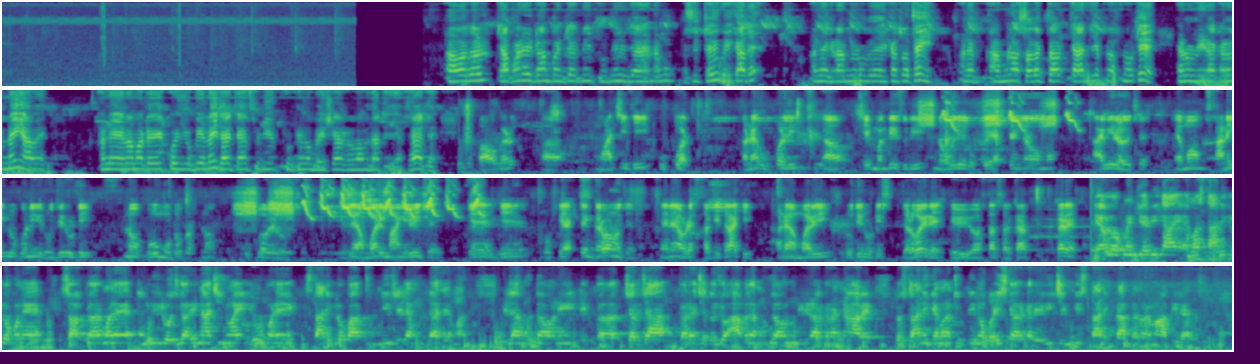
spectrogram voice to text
પાવાગઢ ચાંપાણી ગ્રામ પંચાયતની ચૂંટણીનું જાહેરનામું પ્રસિદ્ધ થયું ગઈકાલે. અને ગ્રામજનો બધા એકત્ર થઈ અને ગામના સળગતા ચાર જે પ્રશ્નો છે એનું નિરાકરણ નહીં આવે અને એના માટે કોઈ યોગ્ય નહીં થાય ત્યાં સુધી ચૂંટણીનો બહિષ્કાર કરવા બધા તૈયાર થયા છે. પાવાગઢ માચીથી ઉપર અને ઉપરથી અ, મંદિર સુધી નવો જે રોપવે એક્સટેન્ડ કરવામાં આવી રહ્યો છે એમાં સ્થાનિક લોકોની રોજીરોટીનો બહુ મોટો પ્રશ્ન ઉદ્ભવેલો છે. એટલે અમારી માંગ એવી છે કે જે રૂપિયા એક્સચેન્જ કરવાનો છે, એને આપણે સ્થગિત રાખી અને અમારી રોજીરોટી જળવાઈ રહે એવી વ્યવસ્થા સરકાર કરે. ડેવલપમેન્ટ જે બી થાય, એમાં સ્થાનિક લોકોને સહકાર મળે, એમની રોજગારી ના છીનવાય, એવું પણ એક સ્થાનિક લોકો આ ચૂંટણી એટલા મુદ્દા છે એમાં, એટલા મુદ્દાઓની એક ચર્ચા કરે છે. તો જો આ બધા મુદ્દાઓનું નિરાકરણ ના આવે, તો સ્થાનિક એમાં ચૂંટણીનો બહિષ્કાર કરે એવી ચીમકી સ્થાનિક ગ્રામજનો એમાં આપી રહ્યા છે.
